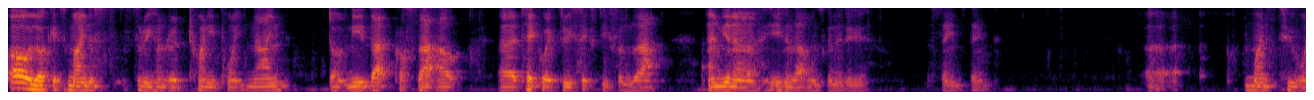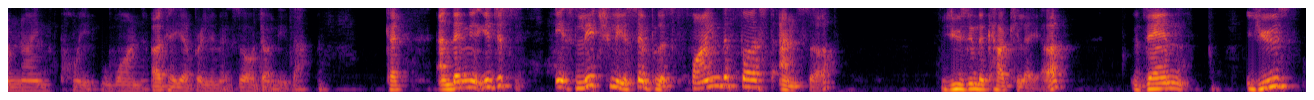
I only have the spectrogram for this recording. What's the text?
oh, look, it's minus 320.9. Don't need that. Cross that out. Uh, take away 360 from that. And, you know, even that one's going to do the same thing. Uh, minus 219.1. Okay, yeah, brilliant. So don't need that. Okay. And then you just, it's literally as simple as find the first answer using the calculator, then use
